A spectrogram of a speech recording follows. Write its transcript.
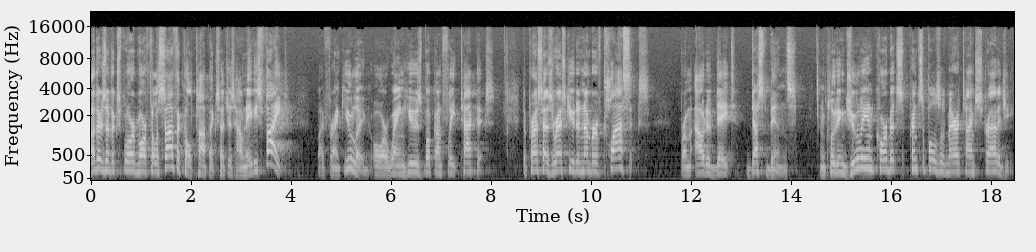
Others have explored more philosophical topics, such as How Navies Fight by Frank Uhlig or Wayne Hughes' book on fleet tactics. The press has rescued a number of classics from out of date dustbins, including Julian Corbett's Principles of Maritime Strategy,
